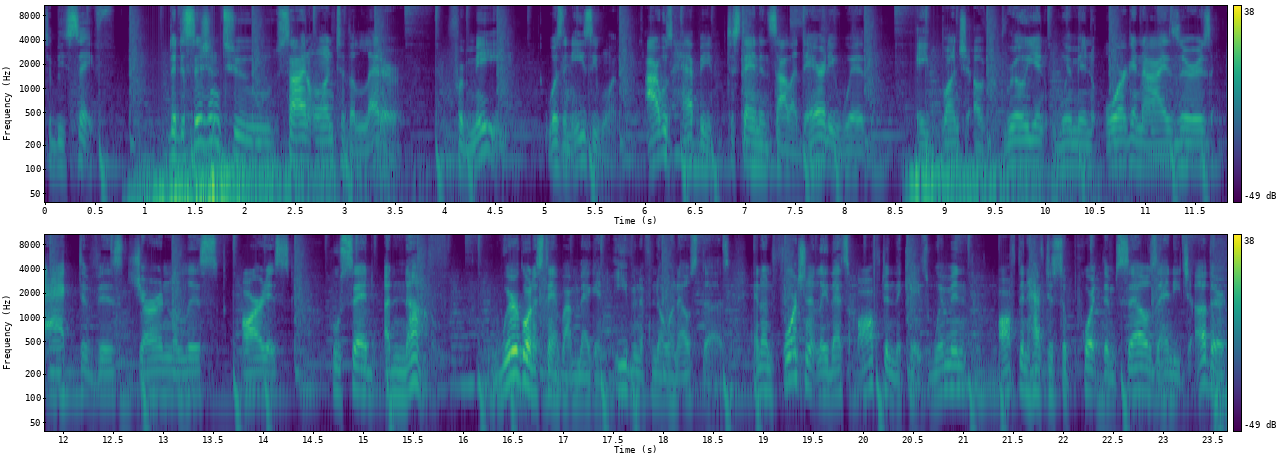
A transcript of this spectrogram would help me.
to be safe. The decision to sign on to the letter for me was an easy one. I was happy to stand in solidarity with a bunch of brilliant women organizers, activists, journalists, artists who said, enough. We're going to stand by Megan even if no one else does. And unfortunately, that's often the case. Women often have to support themselves and each other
